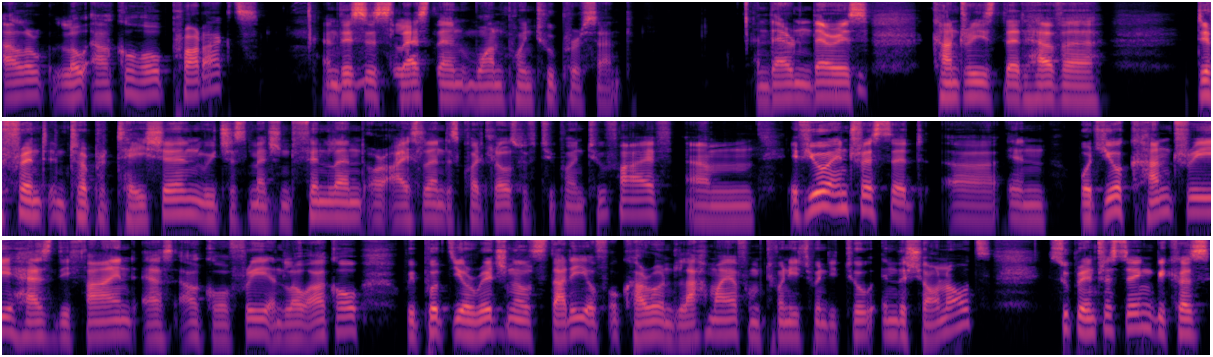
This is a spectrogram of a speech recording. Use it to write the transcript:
al- low alcohol products and this mm-hmm. is less than 1.2% and then there is mm-hmm. countries that have a different interpretation. We just mentioned Finland or Iceland is quite close with 2.25. Um, if you're interested uh, in what your country has defined as alcohol free and low alcohol, we put the original study of Okaru and Lachmeier from 2022 in the show notes. Super interesting because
